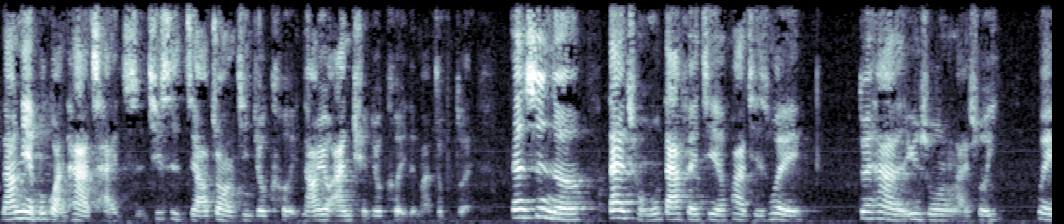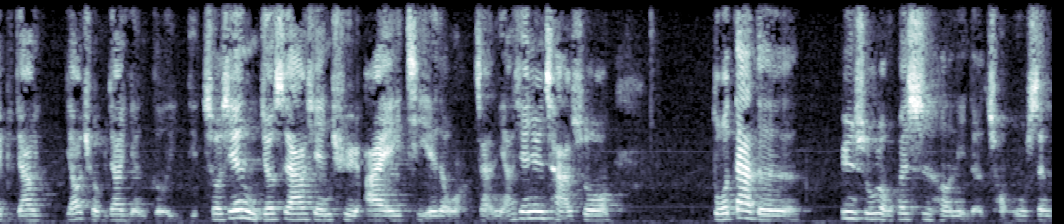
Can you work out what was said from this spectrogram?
然后你也不管它的材质，其实只要装得进就可以，然后又安全就可以的嘛，对不对？但是呢，带宠物搭飞机的话，其实会对它的运输笼来说会比较要求比较严格一点。首先，你就是要先去 IATA 的网站，你要先去查说多大的运输笼会适合你的宠物身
